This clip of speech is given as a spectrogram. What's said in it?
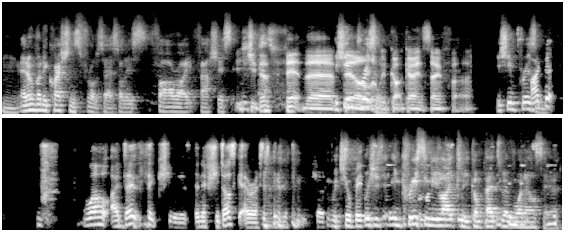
Mm. Anyone got any questions for Odysseus on his far right fascist? She does fit the Is bill that we've got going so far. Is she in I prison? don't- well, I don't think she is, and if she does get arrested, in the future, which, she'll be which is increasingly likely compared to everyone else here.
